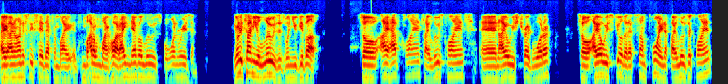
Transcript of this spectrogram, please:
I, I honestly say that from my from the bottom of my heart. I never lose for one reason. The only time you lose is when you give up. So I have clients, I lose clients, and I always tread water. So I always feel that at some point, if I lose a client,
